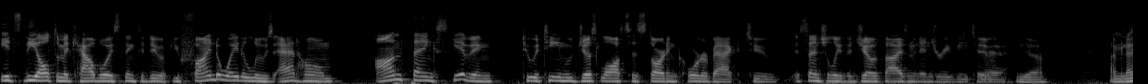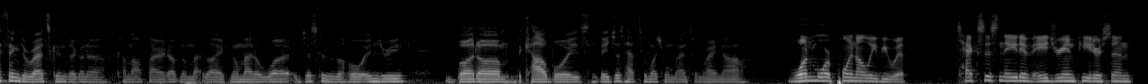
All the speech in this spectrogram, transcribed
it's the ultimate Cowboys thing to do. If you find a way to lose at home on Thanksgiving to a team who just lost his starting quarterback to essentially the Joe Theismann injury V2. yeah. Yeah. I mean, I think the Redskins are gonna come out fired up, no ma- like no matter what, just because of the whole injury. But um, the Cowboys, they just have too much momentum right now. One more point I'll leave you with Texas native Adrian Peterson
